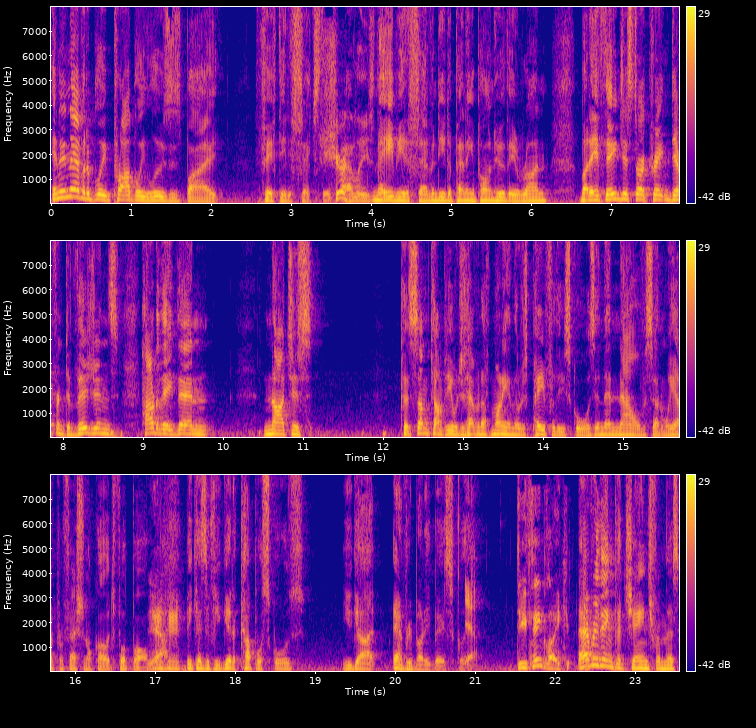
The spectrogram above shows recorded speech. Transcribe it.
and inevitably probably loses by fifty to sixty Sure. At least. maybe to 70 depending upon who they run but if they just start creating different divisions how do they then not just because some company will just have enough money and they'll just pay for these schools and then now all of a sudden we have professional college football Yeah. Mhm. because if you get a couple schools you got everybody basically Yeah. Do you think like Everything could change from this.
